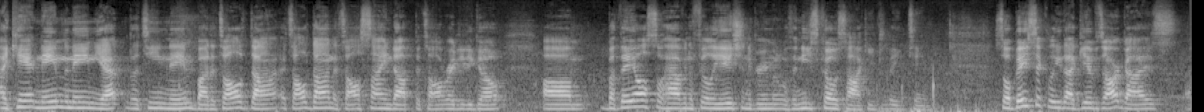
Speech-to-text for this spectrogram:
I can't name the name yet, the team name, but it's all done. It's all done. It's all signed up. It's all ready to go. Um, but they also have an affiliation agreement with an East Coast Hockey League team. So basically, that gives our guys uh,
